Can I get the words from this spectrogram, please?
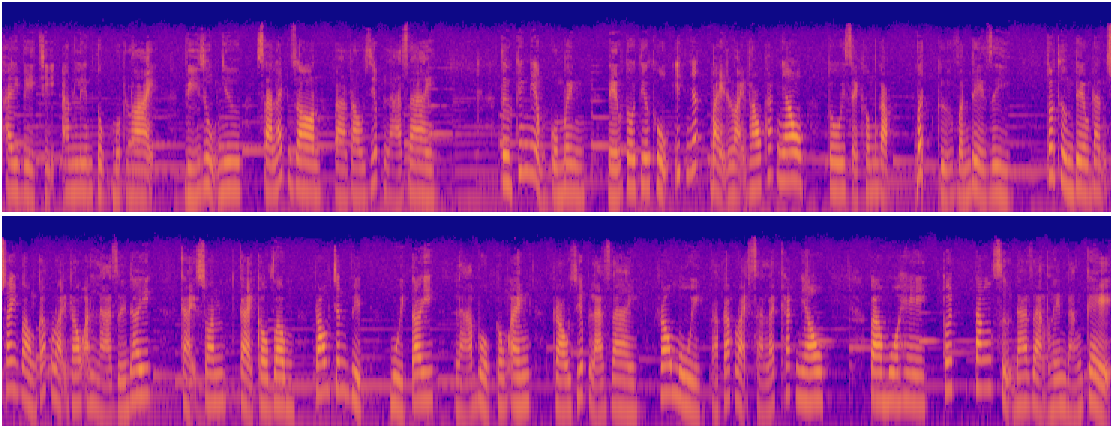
thay vì chỉ ăn liên tục một loại, ví dụ như xà lách giòn và rau diếp lá dài. Từ kinh nghiệm của mình, nếu tôi tiêu thụ ít nhất 7 loại rau khác nhau, tôi sẽ không gặp bất cứ vấn đề gì. Tôi thường đều đặn xoay vòng các loại rau ăn lá dưới đây, cải xoăn, cải cầu vồng, rau chân vịt, mùi tây, lá bồ công anh, rau diếp lá dài, rau mùi và các loại xà lách khác nhau. Vào mùa hè, tôi tăng sự đa dạng lên đáng kể.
